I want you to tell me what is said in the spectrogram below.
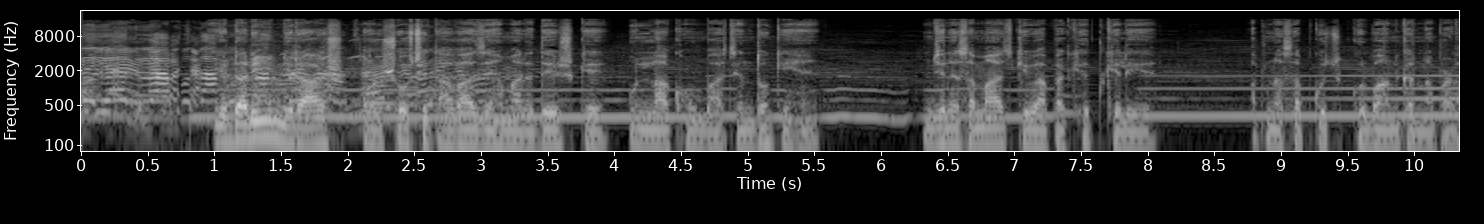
ये डरी निराश और शोषित आवाज़ें हमारे देश के उन लाखों बासिंदों की हैं जिन्हें समाज की व्यापक हित के लिए अपना सब कुछ कुर्बान करना पड़ा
